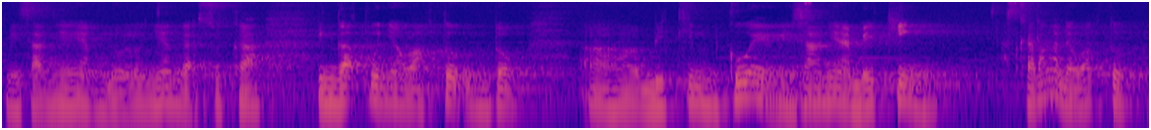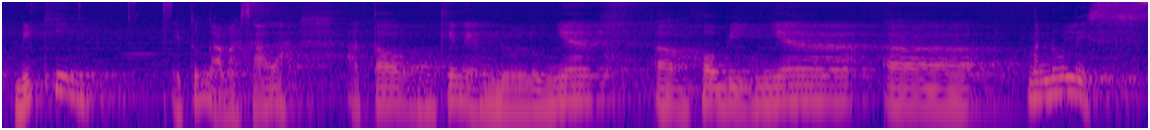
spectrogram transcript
Misalnya yang dulunya nggak suka, nggak punya waktu untuk uh, bikin kue, misalnya baking. Sekarang ada waktu bikin, itu nggak masalah. Atau mungkin yang dulunya uh, hobinya uh, menulis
